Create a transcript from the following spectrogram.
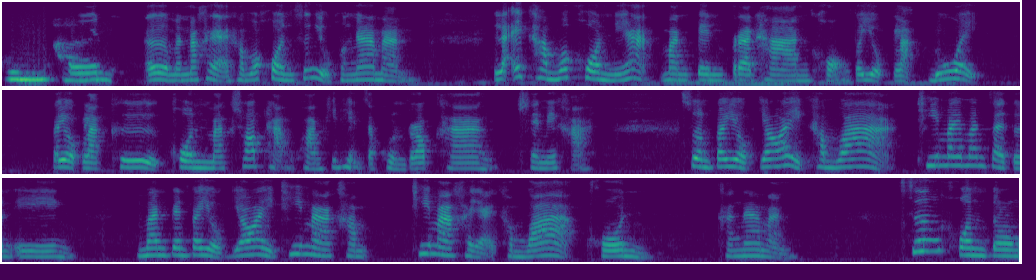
คุณคค่ะนเออ มันมาขยายคำว่าคนซึ่งอยู่ข้างหน้ามัน และไอ้คำว่าคนเนี้ยมันเป็นประธานของประโยคหลักด้วย ประโยคหลักคือ คนมักชอบถามความคิดเห็นจากคนรอบข้าง ใช่ไหมคะส่วนประโยคย่อยคำว่าที่ไม่มั่นใจตนเอง มันเป็นประโยคย่อยที่มาคำ ที่มาขยายคำว่าคนข้างหน้ามัน ซึ่งคนตรง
